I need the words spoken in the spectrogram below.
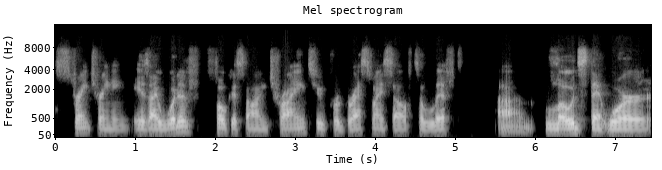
strength training is I would have focused on trying to progress myself to lift um, loads that were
